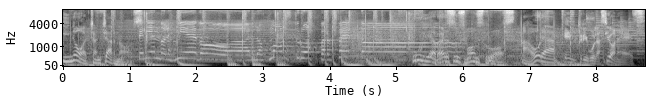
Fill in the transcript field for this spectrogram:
y no achancharnos. Teniéndoles miedo a los monstruos perfectos. Julia versus monstruos. Ahora en Tribulaciones.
